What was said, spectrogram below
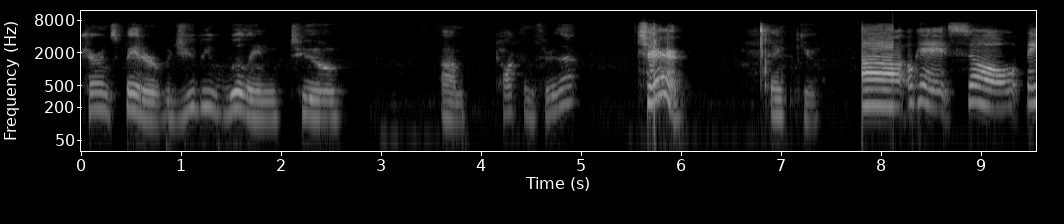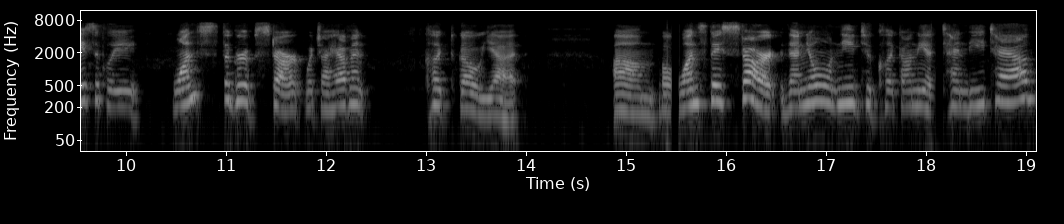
Karen Spader, would you be willing to um, talk them through that? Sure. Thank you. Uh, okay, so basically, once the groups start, which I haven't clicked go yet, um, but once they start, then you'll need to click on the attendee tab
